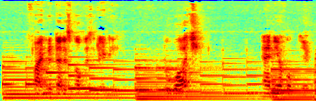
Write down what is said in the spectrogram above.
finder telescope is ready to watch any of object.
